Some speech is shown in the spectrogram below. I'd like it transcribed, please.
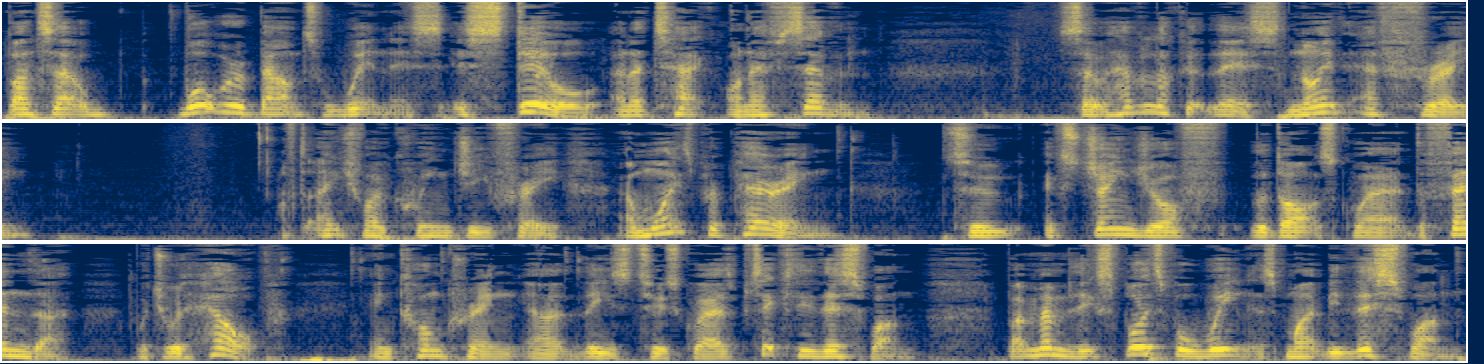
But uh, what we're about to witness is still an attack on f7. So have a look at this. Knight f3 after h5 queen g3 and white's preparing to exchange off the dark square defender which would help in conquering uh, these two squares, particularly this one. But remember the exploitable weakness might be this one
